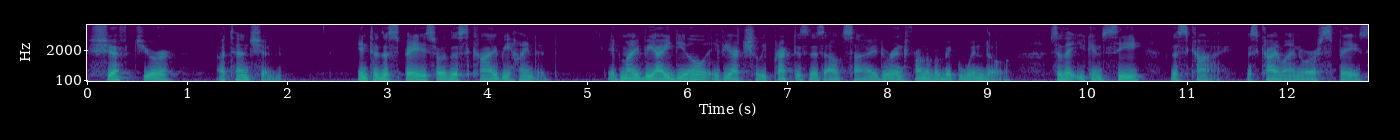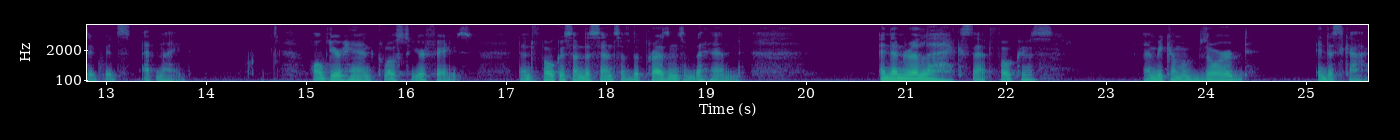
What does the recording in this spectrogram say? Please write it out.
shift your attention into the space or the sky behind it. It might be ideal if you actually practice this outside or in front of a big window so that you can see the sky, the skyline or space if it's at night. Hold your hand close to your face, then focus on the sense of the presence of the hand, and then relax that focus and become absorbed in the sky,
